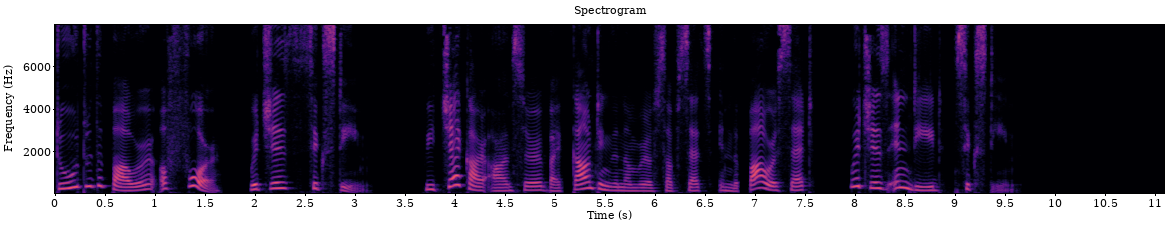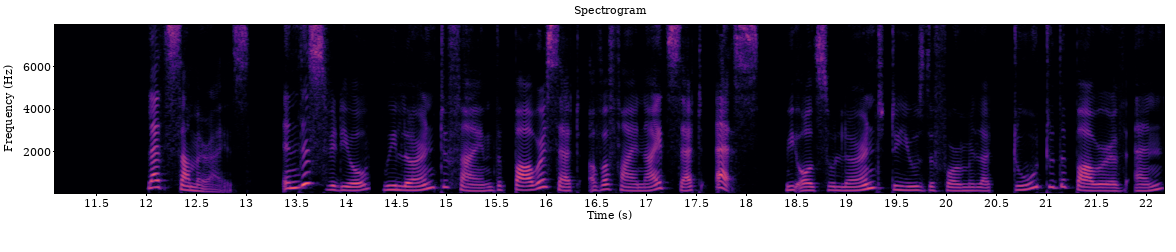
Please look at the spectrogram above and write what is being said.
2 to the power of 4, which is 16. We check our answer by counting the number of subsets in the power set, which is indeed 16. Let's summarize. In this video, we learned to find the power set of a finite set S. We also learned to use the formula 2 to the power of n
